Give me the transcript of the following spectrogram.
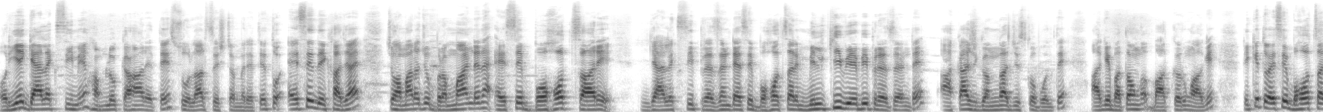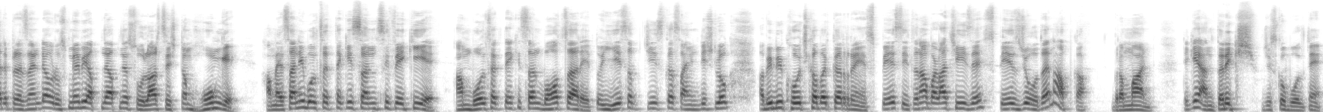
और ये गैलेक्सी में हम लोग कहाँ रहते हैं? सोलार सिस्टम में रहते हैं। तो ऐसे देखा जाए, जो हमारा जो ब्रह्मांड है ना, ऐसे बहुत सारे गैलेक्सी प्रेजेंट ऐसे बहुत सारे मिल्की वे भी प्रेजेंट है। आकाश गंगा जिसको बोलते हैं। आगे बताऊँगा, बात करूँगा आगे। ठीक है? तो ऐसे बहुत सारे प्रेजेंट है और उसमें भी अपने अपने सोलार सिस्टम होंगे। हम ऐसा नहीं बोल सकते कि सन सिर्फ़ एक ही है। हम बोल सकते हैं कि सन बहुत सारे तो ये सब चीज़ का साइंटिस्ट लोग अभी भी खोज खबर कर रहे हैं। स्पेस इतना बड़ा चीज़ है। स्पेस जो होता है ना आपका ब्रह्मांड, ठीक है? अंतरिक्ष जिसको बोलते हैं।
